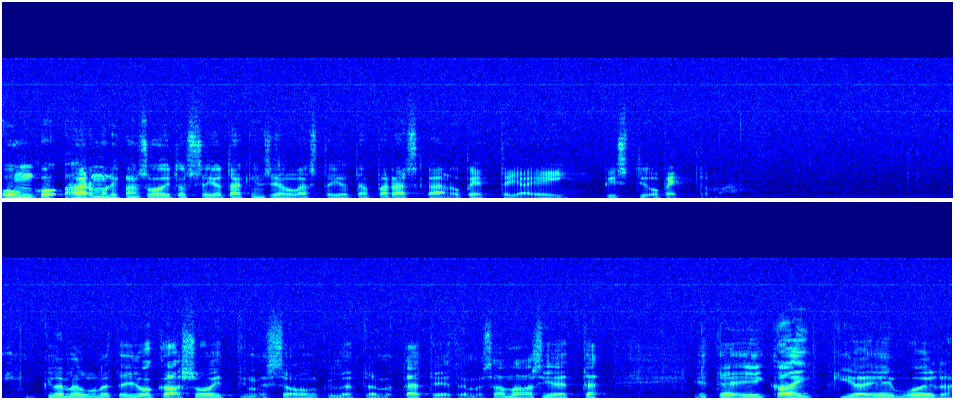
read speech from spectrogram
onko harmonikan soitossa jotakin sellaista, jota paraskaan opettaja ei pysty opettamaan? Kyllä mä luulen, että joka soittimessa on kyllä tämä, pätee tämä sama asia, että, että ei kaikkia ei voida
